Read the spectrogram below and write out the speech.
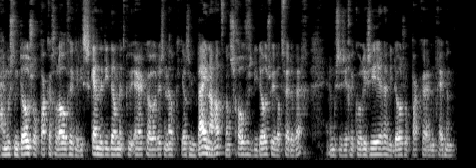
hij moest een doos oppakken geloof ik en die scande die dan met QR-codes en elke keer als hij hem bijna had, dan schoven ze die doos weer wat verder weg. En dan moesten ze zich weer corrigeren, die doos oppakken en op een gegeven moment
